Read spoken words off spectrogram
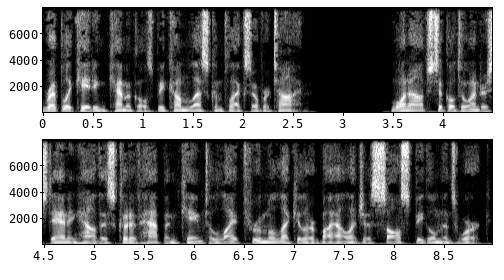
Replicating chemicals become less complex over time. One obstacle to understanding how this could have happened came to light through molecular biologist Sol Spiegelman's work.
